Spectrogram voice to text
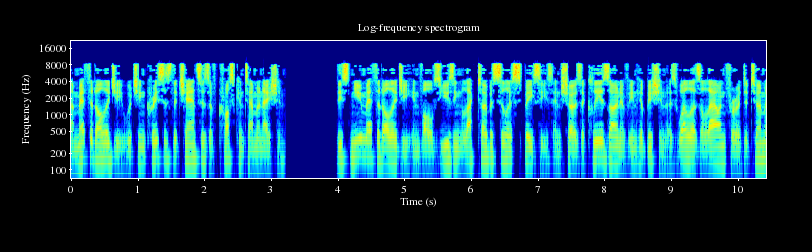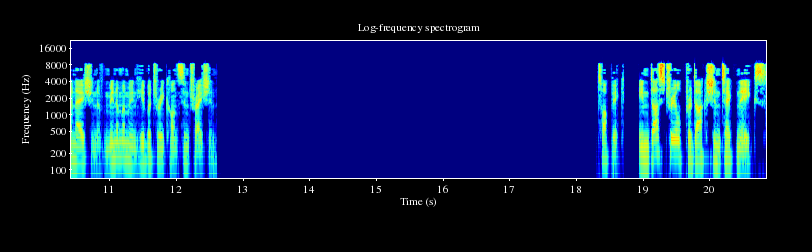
a methodology which increases the chances of cross-contamination. This new methodology involves using Lactobacillus species and shows a clear zone of inhibition as well as allowing for a determination of minimum inhibitory concentration. Industrial production techniques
